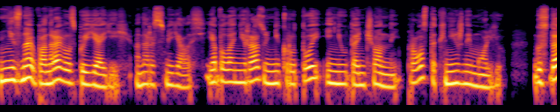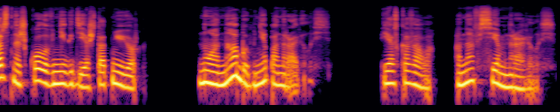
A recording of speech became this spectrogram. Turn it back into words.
Не знаю, понравилась бы я ей. Она рассмеялась. Я была ни разу не крутой и не утонченной, просто книжной молью. Государственная школа в нигде, штат Нью-Йорк. Но она бы мне понравилась. Я сказала, она всем нравилась.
